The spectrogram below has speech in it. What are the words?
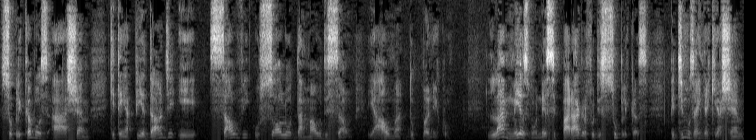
suplicamos a Hashem que tenha piedade e salve o solo da maldição e a alma do pânico. Lá mesmo, nesse parágrafo de súplicas, pedimos ainda que Hashem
